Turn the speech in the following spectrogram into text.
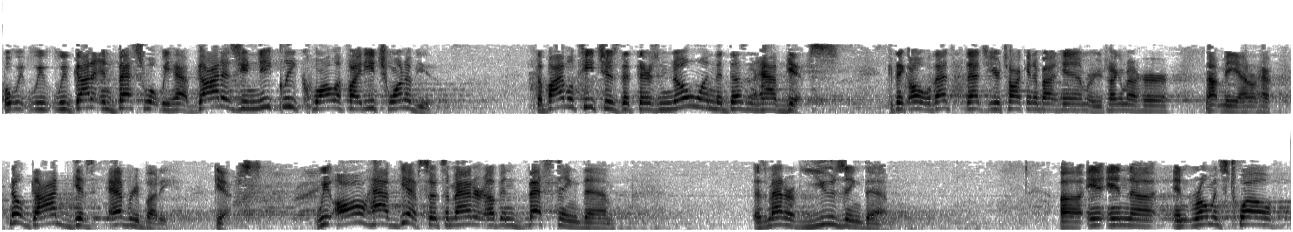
But we, we, we've got to invest what we have. God has uniquely qualified each one of you. The Bible teaches that there's no one that doesn't have gifts. You think, oh, well, that's, that's, you're talking about him or you're talking about her, not me, I don't have. No, God gives everybody gifts. We all have gifts, so it's a matter of investing them. It's a matter of using them. Uh, in in, uh, in Romans 12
